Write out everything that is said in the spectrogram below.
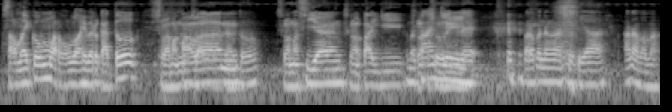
Assalamualaikum warahmatullahi wabarakatuh. Selamat malam. Selamat siang, selamat pagi, Selamat selamat pagi, sore. Lek. Para pendengar setia, Ana Mama.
